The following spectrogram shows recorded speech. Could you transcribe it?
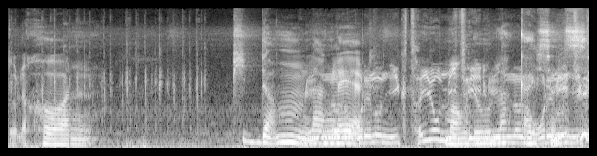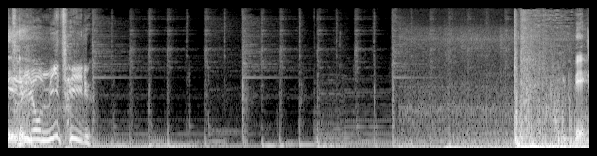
ตัวละคร พี่ดำล่างแรก มองดูร่างกายสันสีเบก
